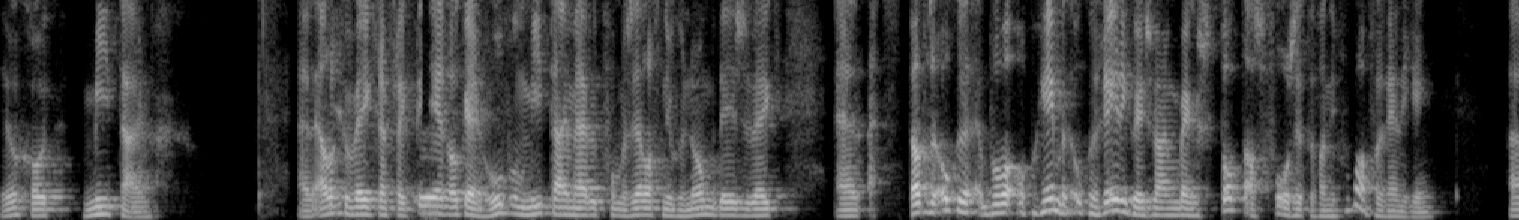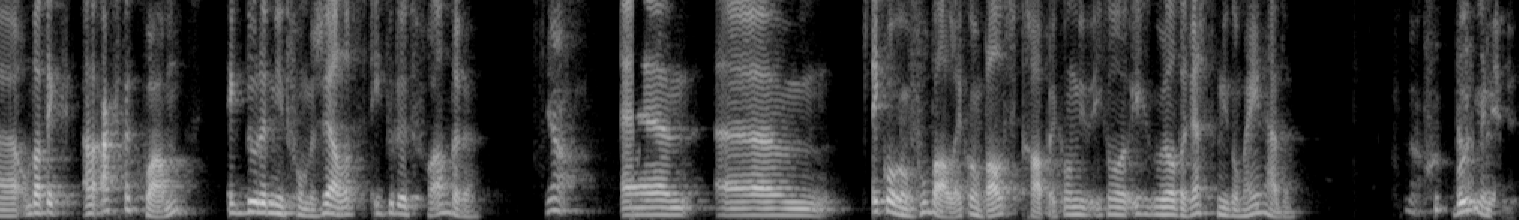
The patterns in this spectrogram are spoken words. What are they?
heel groot me-time. En elke week reflecteren, oké, hoeveel me-time heb ik voor mezelf nu genomen deze week? En dat is ook een, op een gegeven moment ook een reden geweest waarom ik ben gestopt als voorzitter van die voetbalvereniging. Uh, omdat ik erachter kwam, ik doe dit niet voor mezelf, ik doe dit voor anderen. Ja. En um, ik wil gewoon voetballen, ik wil een balletje trappen. Ik wil, niet, ik, wil, ik wil de rest er niet omheen hebben. Nou, Boeit me niet.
